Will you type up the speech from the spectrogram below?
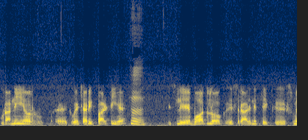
पुरानी और एक वैचारिक पार्टी है। हम्म। इसलिए बहुत लोग इस राजनीतिक इसमें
